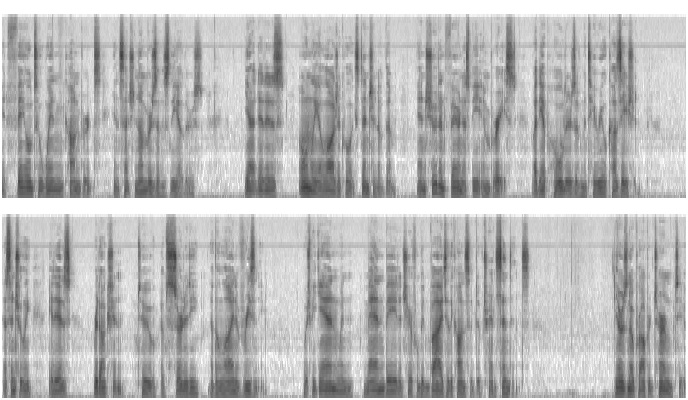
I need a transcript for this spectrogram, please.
It failed to win converts in such numbers as the others. Yet it is only a logical extension of them, and should in fairness be embraced by the upholders of material causation. Essentially, it is reduction to absurdity of the line of reasoning, which began when man bade a cheerful goodbye to the concept of transcendence. There is no proper term to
